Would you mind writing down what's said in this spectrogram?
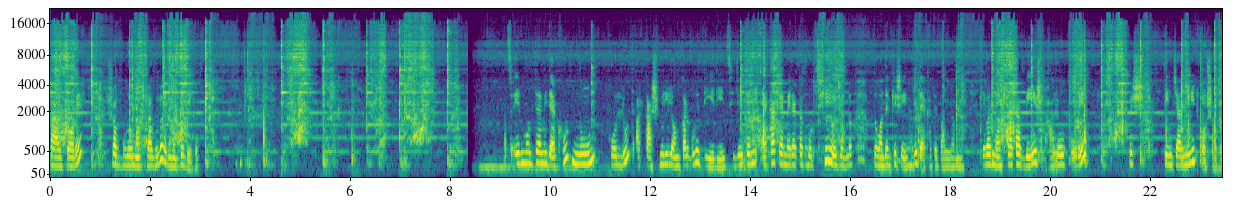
তারপরে সব গুঁড়ো মশলাগুলো এর মধ্যে দেবো। আচ্ছা এর মধ্যে আমি দেখো নুন, হলুদ আর কাশ্মীরি লঙ্কার গুঁড়ো দিয়ে দিয়েছি। যেহেতু আমি একা ক্যামেরাটা ধরছি, ওই জন্য তোমাদেরকে সেইভাবে দেখাতে পারলাম না। এবার মশলাটা বেশ ভালো করে বেশ তিন চার মিনিট কষাবো।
